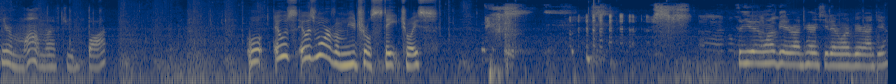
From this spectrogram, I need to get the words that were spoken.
Your mom left you, bot. Well, it was it was more of a mutual state choice. So you didn't want to be around her and she didn't want to be around you?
